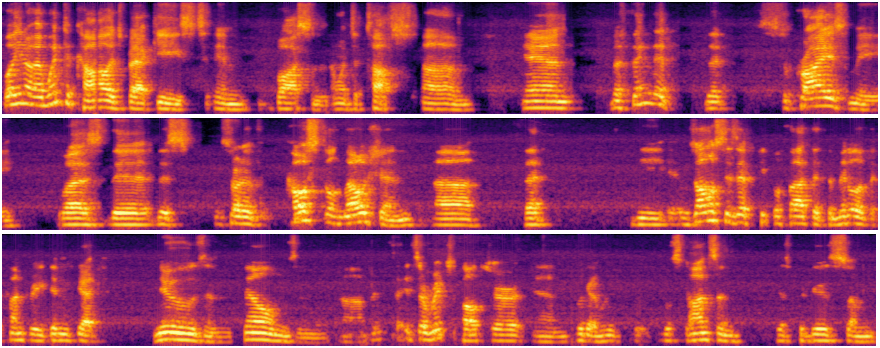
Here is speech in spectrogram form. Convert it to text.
Well, you know, I went to college back east in Boston. I went to Tufts, um, and the thing that that surprised me was the this sort of coastal notion uh, that the it was almost as if people thought that the middle of the country didn't get news and films and uh, it's, it's, a rich culture and look at it, Wisconsin has produced some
